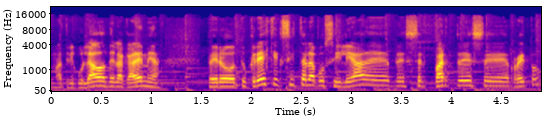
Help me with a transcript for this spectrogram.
matriculados de la academia, pero ¿tú crees que existe la posibilidad de, ser parte de ese reto?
